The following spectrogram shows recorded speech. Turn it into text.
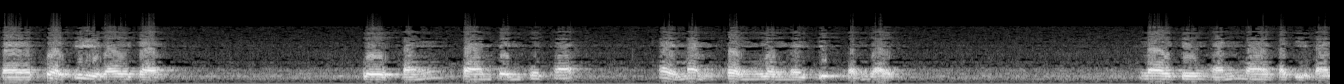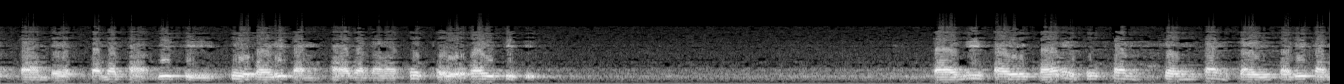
แต่เพื่อที่เราจะปลูกฝังความเป็นพุทธะ ให้มั่นคงลงในจิตของเรา เราจึงหันมาปฏิบัติตามแบบสมถะวิธีคือบริกรรมภาวนาพุทโธไว้ที่จิตตอนนี้ไปขอให้ทุกท่านจงตั้งใจบริกรรม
